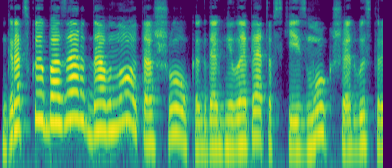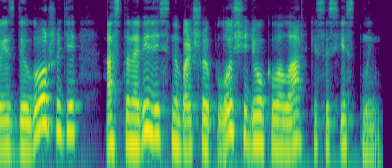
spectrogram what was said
Городской базар давно отошел, когда гнилопятовские измокшие от быстрой езды лошади остановились на большой площади около лавки со съестным.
